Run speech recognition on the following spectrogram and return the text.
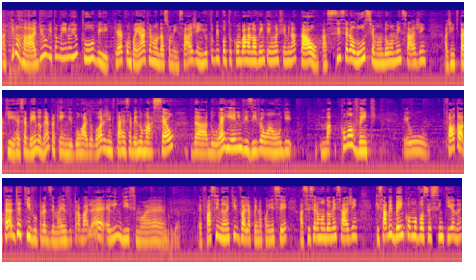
aqui no rádio e também no YouTube. Quer acompanhar, quer mandar sua mensagem? youtube.com.br 91FM Natal. A Cícera Lúcia mandou uma mensagem. A gente está aqui recebendo, né? Para quem ligou o rádio agora, a gente está recebendo o Marcel da, do RN Invisível, uma ONG comovente. Eu falta até adjetivo para dizer, mas o trabalho é, é lindíssimo, é Obrigado. é fascinante, vale a pena conhecer. A Cícera mandou uma mensagem que sabe bem como você se sentia, né?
